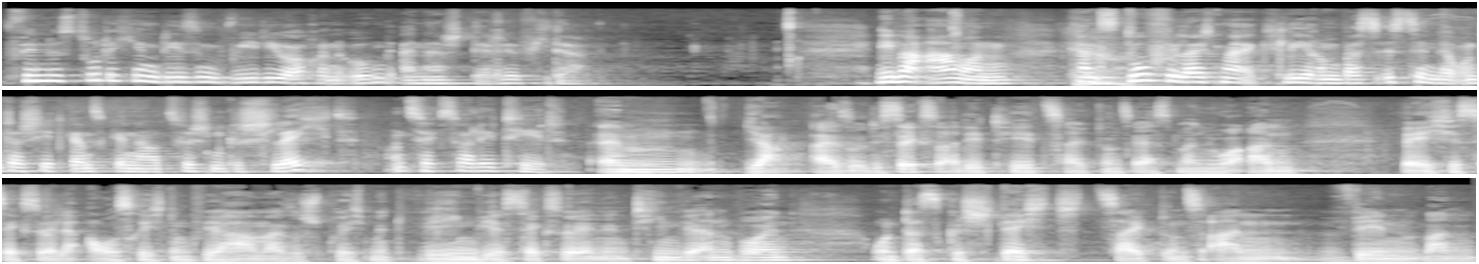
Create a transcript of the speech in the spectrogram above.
findest du dich in diesem Video auch an irgendeiner Stelle wieder. Lieber Amon, kannst ja. du vielleicht mal erklären, was ist denn der Unterschied ganz genau zwischen Geschlecht und Sexualität? Ähm, ja, also die Sexualität zeigt uns erstmal nur an, welche sexuelle Ausrichtung wir haben, also sprich mit wem wir sexuell intim werden wollen. Und das Geschlecht zeigt uns an, wen man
